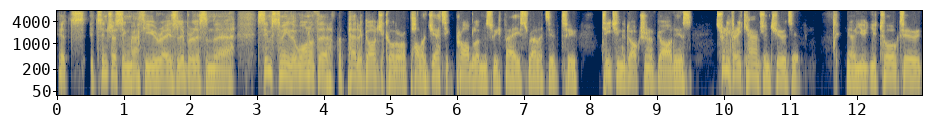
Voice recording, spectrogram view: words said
It's it's interesting, Matthew. You raise liberalism there. Seems to me that one of the, the pedagogical or apologetic problems we face relative to teaching the doctrine of God is it's really very counterintuitive. You know, you, you talk to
